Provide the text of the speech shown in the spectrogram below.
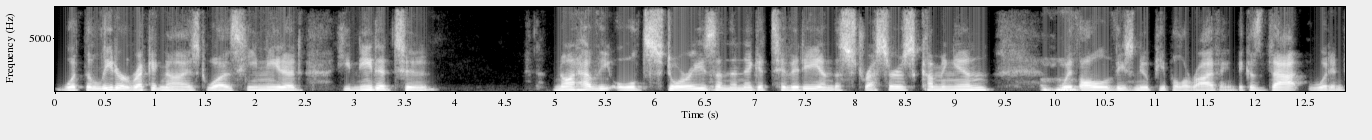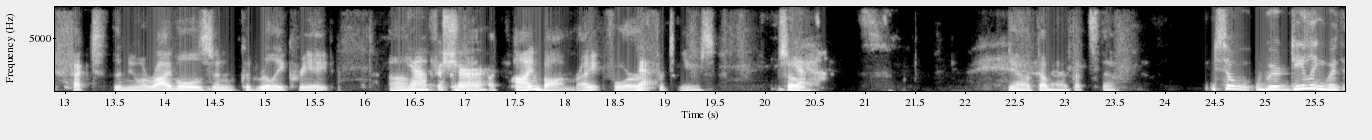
what the leader recognized was he needed he needed to not have the old stories and the negativity and the stressors coming in mm-hmm. with all of these new people arriving because that would infect the new arrivals and could really create um, yeah, for sure. A, a, time bomb, right? For yeah. for teams. So yeah, yeah that, that's the so we're dealing with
